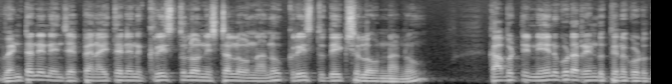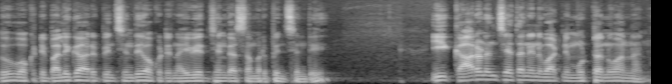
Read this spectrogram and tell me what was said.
వెంటనే నేను చెప్పాను అయితే నేను క్రీస్తులో నిష్టలో ఉన్నాను క్రీస్తు దీక్షలో ఉన్నాను. కాబట్టి నేను కూడా రెండు తినకూడదు ఒకటి బలిగా అర్పించింది ఒకటి నైవేద్యంగా సమర్పించింది. ఈ కారణం చేత నేను వాటిని ముట్టను అన్నాను.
